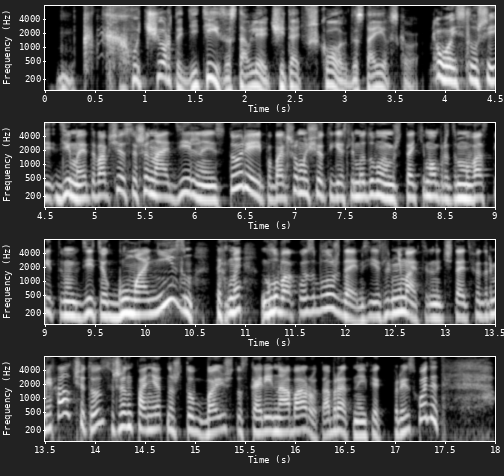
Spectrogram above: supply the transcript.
какого черта детей заставляют читать в школах Достоевского? Ой, слушай, Дима, это вообще совершенно отдельная история. И по большому счету, если мы думаем, что таким образом мы воспитываем в детях гуманизм, так мы глубоко заблуждаемся. Если внимательно читать Федора Михайловича, то совершенно понятно, что боюсь, что скорее наоборот. Обратный эффект происходит.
